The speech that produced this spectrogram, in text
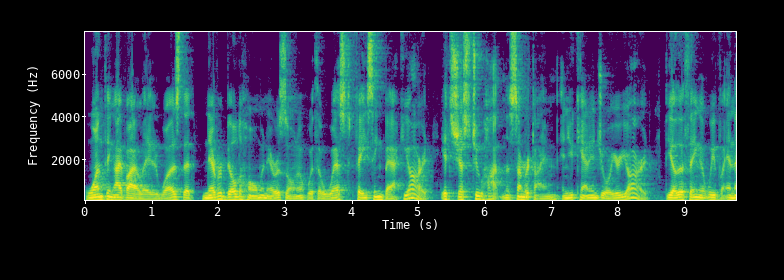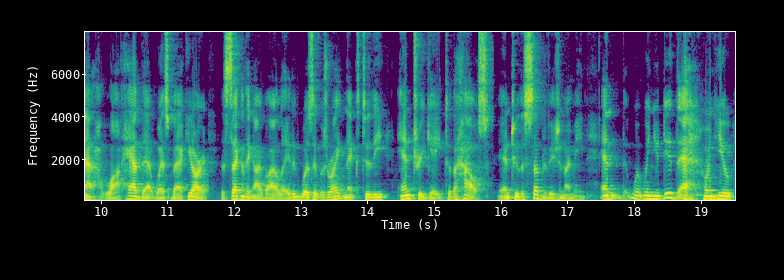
One thing I violated was that never build a home in Arizona with a west facing backyard. It's just too hot in the summertime and you can't enjoy your yard. The other thing that we've, and that lot had that west backyard. The second thing I violated was it was right next to the entry gate to the house and to the subdivision, I mean. And when you did that, when you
